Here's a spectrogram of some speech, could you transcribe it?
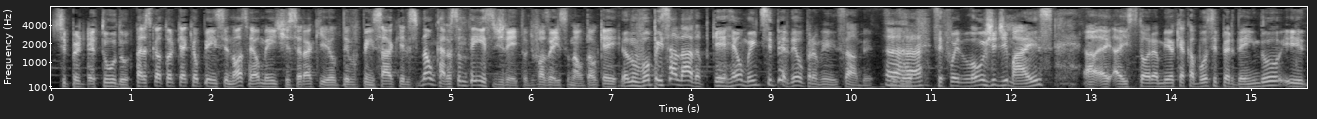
se perder tudo. Parece que o ator quer que eu pense, nossa, realmente, será que eu devo pensar que eles. Não, cara, você não tem esse direito de fazer isso, não, tá ok? Eu não vou pensar nada, porque realmente se perdeu para mim, sabe? Você, uhum. você, foi longe demais, a, a história meio que acabou se perdendo e,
